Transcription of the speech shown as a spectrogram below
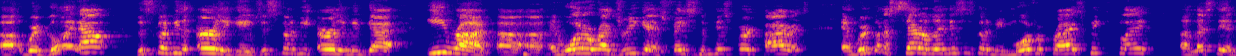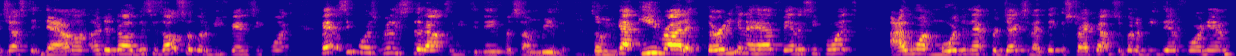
uh, we're going out. This is going to be the early games. This is going to be early. We've got Erod, uh, uh, Eduardo Rodriguez facing the Pittsburgh Pirates, and we're going to settle in. This is going to be more of a prize pick play unless they adjust it down on underdog. This is also going to be fantasy points. Fantasy points really stood out to me today for some reason. So we've got Erod at 30 and a half fantasy points. I want more than that projection. I think the strikeouts are going to be there for him.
